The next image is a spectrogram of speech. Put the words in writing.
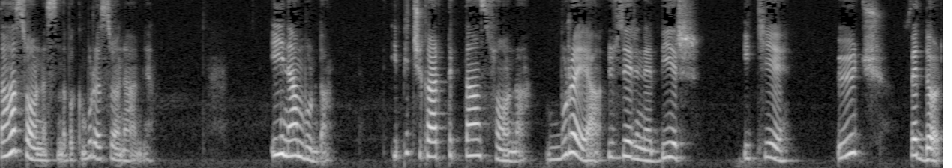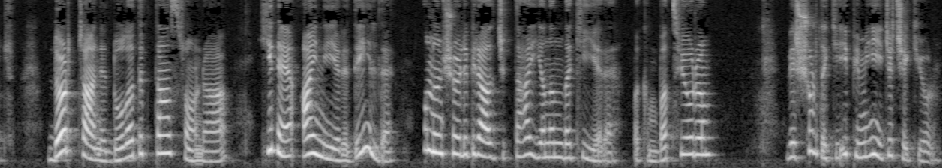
Daha sonrasında bakın burası önemli. İğnem burada. İpi çıkarttıktan sonra buraya üzerine 1, 2, 3 ve 4. 4 tane doladıktan sonra yine aynı yere değil de onun şöyle birazcık daha yanındaki yere bakın batıyorum ve şuradaki ipimi iyice çekiyorum.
